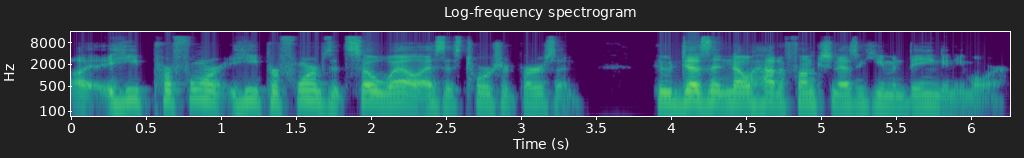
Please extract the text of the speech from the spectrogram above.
uh, he perform he performs it so well as this tortured person who doesn't know how to function as a human being anymore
